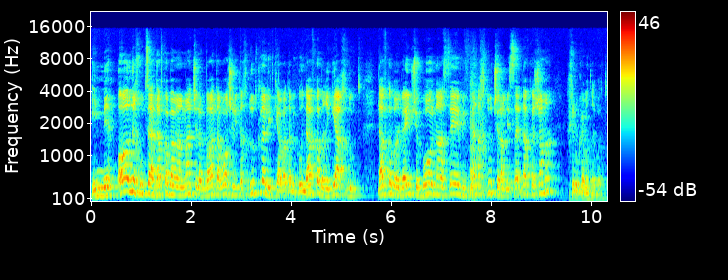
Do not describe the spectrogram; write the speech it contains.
היא מאוד נחוצה דווקא במעמד של הגברת הרוח של התאחדות כללית כאהבת הביקורים, דווקא ברגעי האחדות, דווקא ברגעים שבו נעשה מפגן אחדות של עם ישראל, דווקא שמה חילוקי מדרגות.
